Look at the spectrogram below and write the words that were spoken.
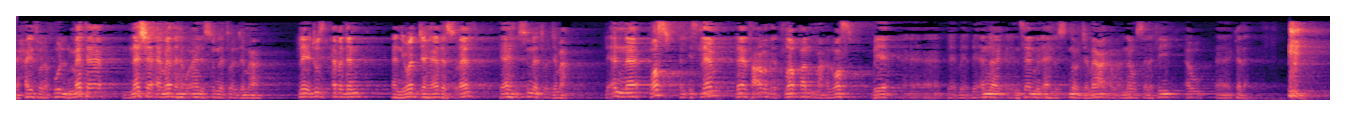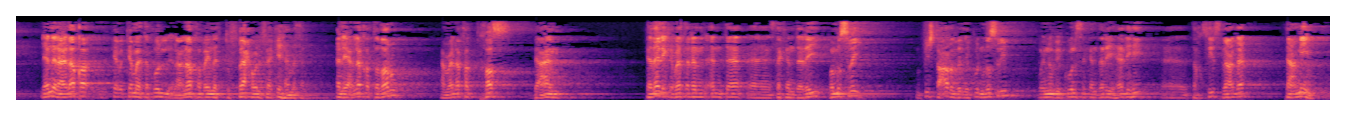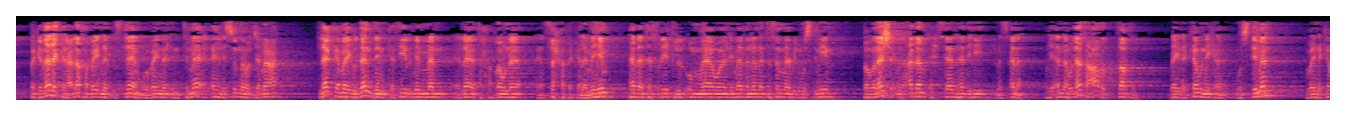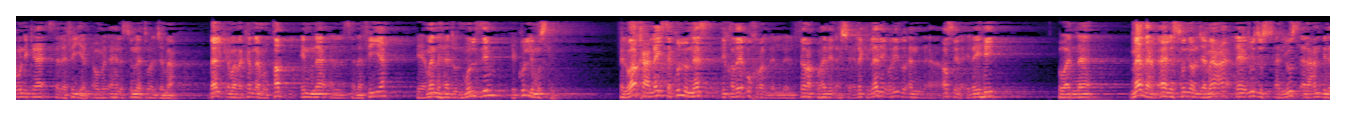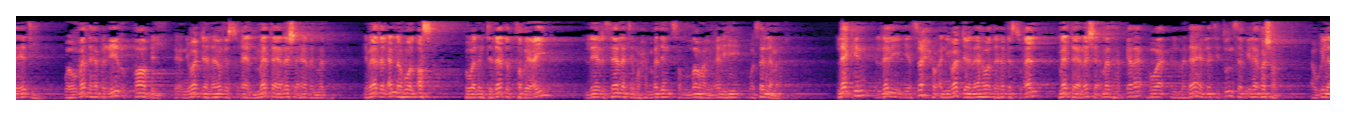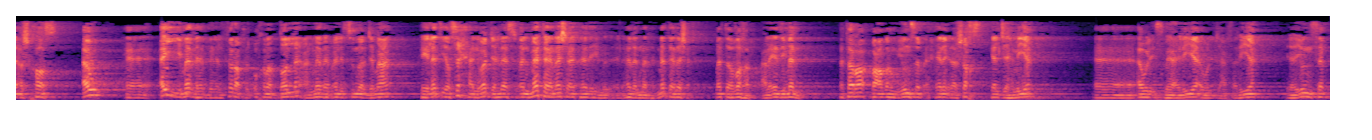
بحيث نقول متى نشأ مذهب أهل السنة والجماعة. لا يجوز أبدا أن يوجه هذا السؤال لأهل السنة والجماعة لأن وصف الإسلام لا يتعارض إطلاقا مع الوصف بأن الإنسان من أهل السنة والجماعة أو أنه سلفي أو كذا. لأن العلاقة كما تقول العلاقة بين التفاح والفاكهة مثلا هل هي علاقة تضارب أم علاقة خاص بعام؟ كذلك مثلا أنت سكندري ومصري. مفيش تعارض بين يكون مصري وأنه بيكون سكندري. هذه تخصيص بعد تعميم. فكذلك العلاقة بين الإسلام وبين الانتماء لأهل السنة والجماعة لا كما يدندن كثير ممن لا يتحرون صحة كلامهم. هذا تفريق للأمة ولماذا لا نتسمى بالمسلمين؟ فهو ناشئ من عدم إحسان هذه المسألة وهي أنه لا تعارض إطلاقا بين كونك مسلما وبين كونك سلفيا أو من أهل السنة والجماعة. بل كما ذكرنا من قبل إن السلفية هي منهج ملزم لكل مسلم. في الواقع ليس كل الناس دي قضية أخرى الفرق وهذه الأشياء. لكن الذي أريد أن أصل إليه هو أن مذهب أهل السنة والجماعة لا يجوز أن يسأل عن بدايته وهو مذهب غير قابل لأن يوجه له هذا السؤال متى نشأ هذا المذهب؟ لماذا؟ لأنه هو الأصل هو الامتداد الطبيعي لرسالة محمد صلى الله عليه وآله وسلم. لكن الذي يصح أن يوجه له هذا السؤال متى نشأ مذهب كذا؟ هو المذاهب التي تنسب إلى بشر أو إلى أشخاص أو أي مذهب من الفرق الأخرى الضالة عن مذهب أهل السنة والجماعة؟ هي التي يصح أن يوجه لها السؤال متى نشأت هذه هذا المذهب؟ متى نشأ؟ متى ظهر؟ على يد من؟ فترى بعضهم ينسب أحيانا إلى شخص كالجهمية أو الإسماعيلية أو الجعفرية. ينسب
